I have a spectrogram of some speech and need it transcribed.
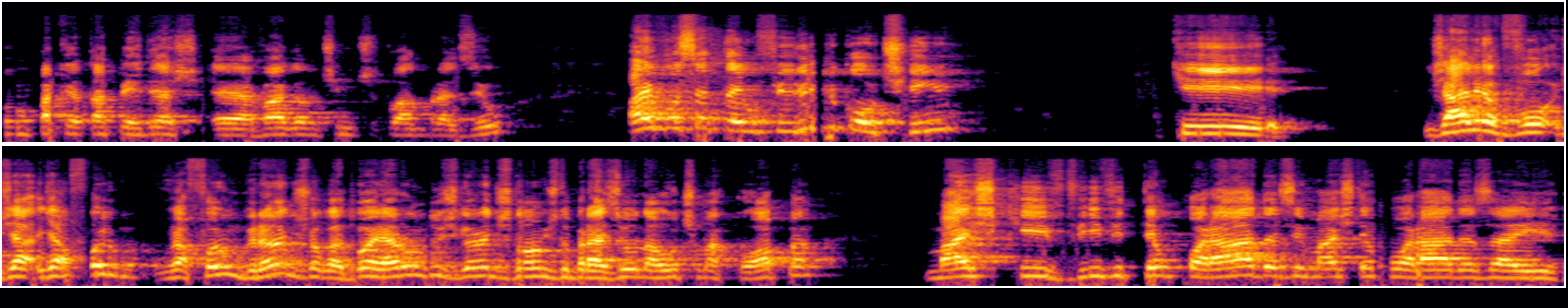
como o Paquetá perder a é, vaga no time titular do Brasil. Aí você tem o Felipe Coutinho, que já levou, já, já, foi, já foi um grande jogador, era um dos grandes nomes do Brasil na última Copa, mas que vive temporadas e mais temporadas aí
